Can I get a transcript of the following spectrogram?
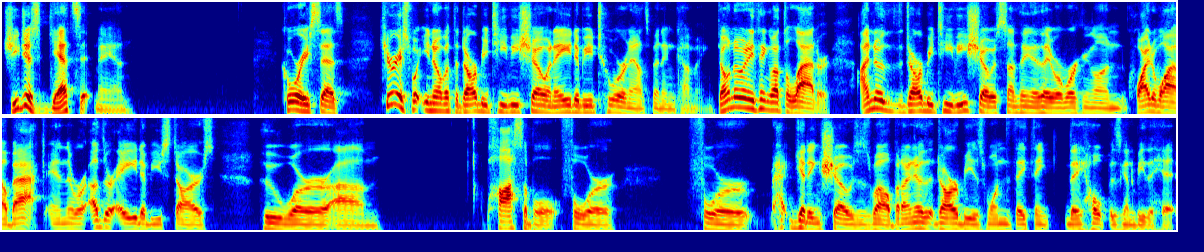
She just gets it, man. Corey says, curious what you know about the Darby TV show and AEW tour announcement incoming. Don't know anything about the latter. I know that the Darby TV show is something that they were working on quite a while back, and there were other AEW stars who were um, possible for for getting shows as well. But I know that Darby is one that they think they hope is going to be the hit.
